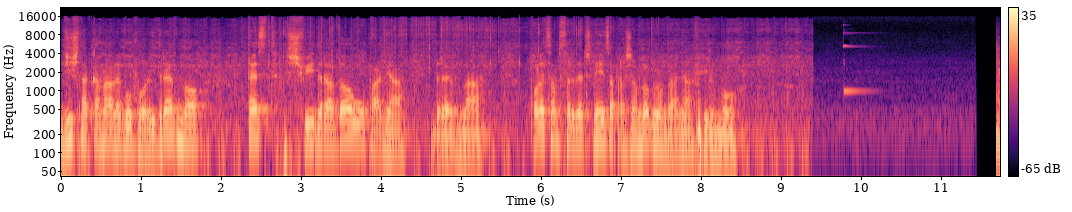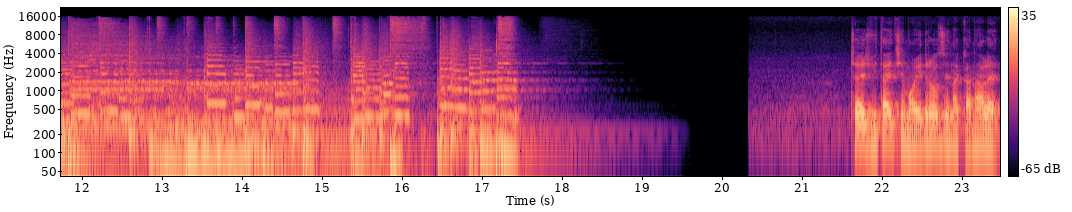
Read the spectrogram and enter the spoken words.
Dziś na kanale Bufor i Drewno test świdra do łupania drewna. Polecam serdecznie i zapraszam do oglądania filmu. Cześć, witajcie moi drodzy na kanale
